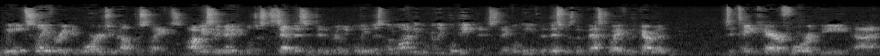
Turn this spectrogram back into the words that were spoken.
we need slavery in order to help the slaves. Obviously, many people just said this and didn't really believe this, but a lot of people really believed this. They believed that this was the best way for the government to take care for the uh,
